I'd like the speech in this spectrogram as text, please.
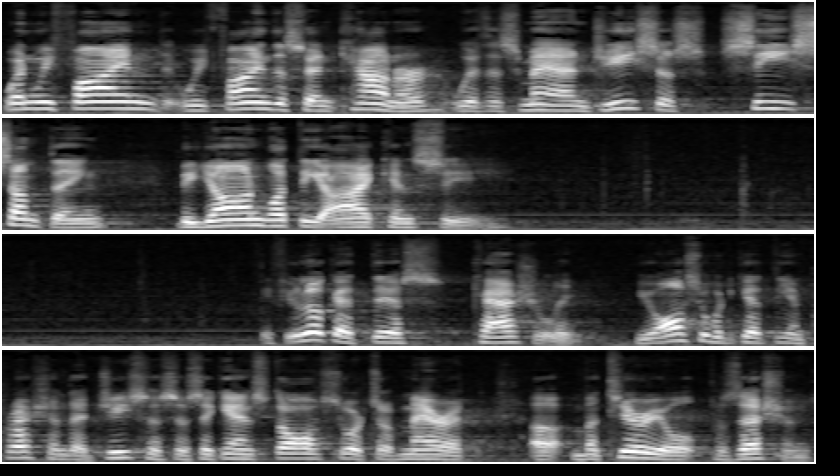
When we find, we find this encounter with this man, Jesus sees something beyond what the eye can see. If you look at this casually, you also would get the impression that Jesus is against all sorts of merit, uh, material possessions.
